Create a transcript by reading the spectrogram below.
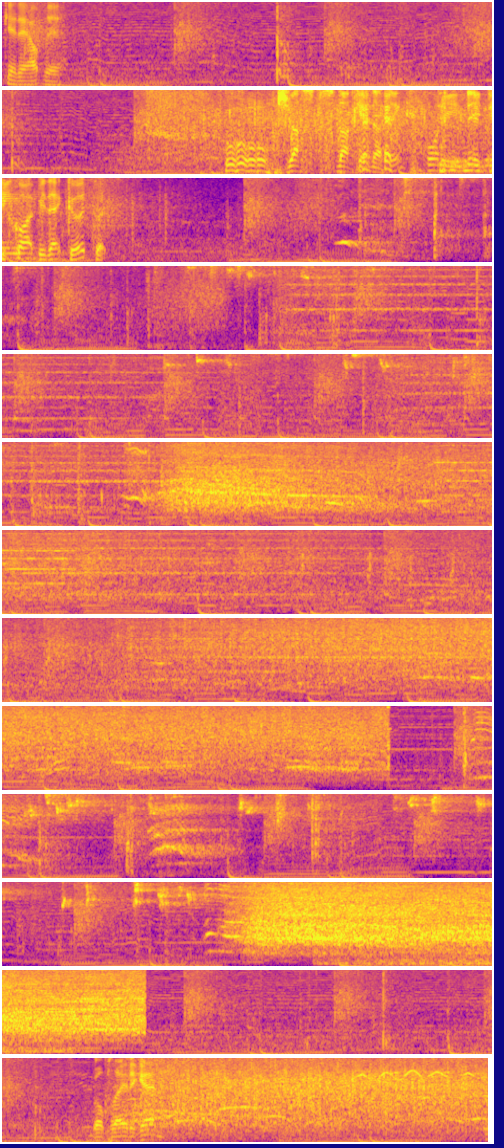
get out there. Ooh. Just snuck in, I think. Didn't need to quite be that good, but Well played again.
